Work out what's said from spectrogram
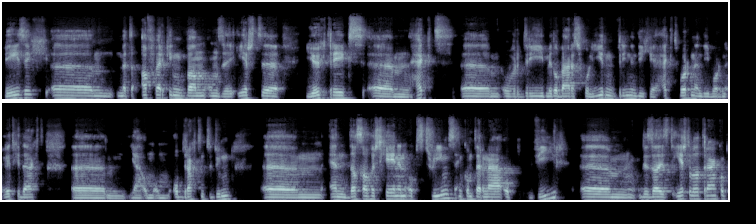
bezig ehm, met de afwerking van onze eerste jeugdreeks um, Hackt. Um, over drie middelbare scholieren, vrienden die gehackt worden en die worden uitgedaagd um, ja, om, om opdrachten te doen. en dat zal verschijnen op streams en komt daarna op vier. Um, dus dat is het eerste wat eraan komt.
